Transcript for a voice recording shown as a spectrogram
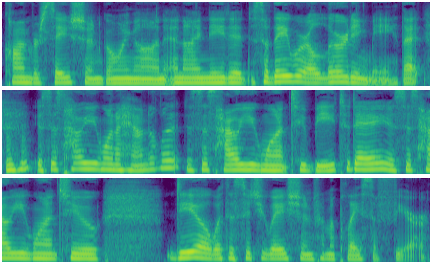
conversation going on. And I needed, so they were alerting me that mm-hmm. is this how you want to handle it? Is this how you want to be today? Is this how you want to deal with a situation from a place of fear.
